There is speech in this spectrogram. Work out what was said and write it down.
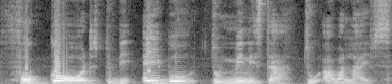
for God to be able to minister to our lives.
